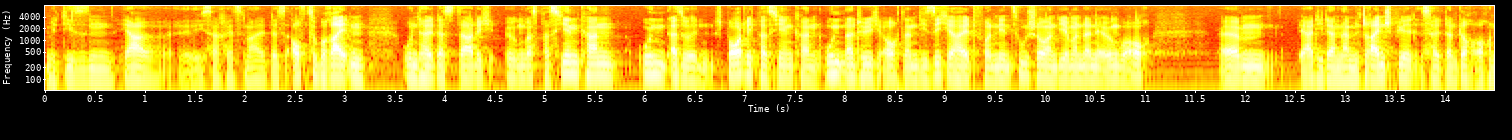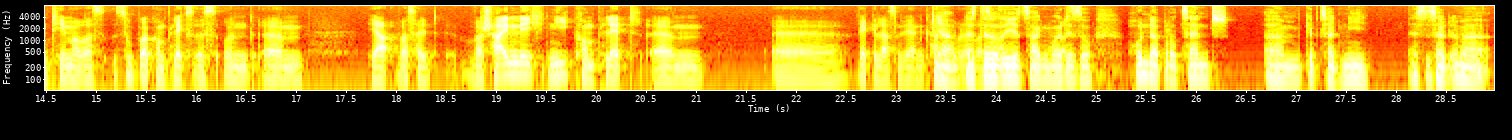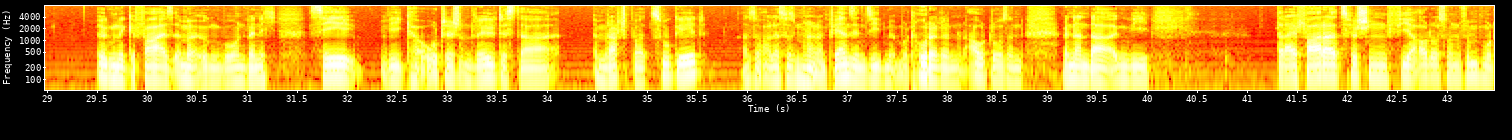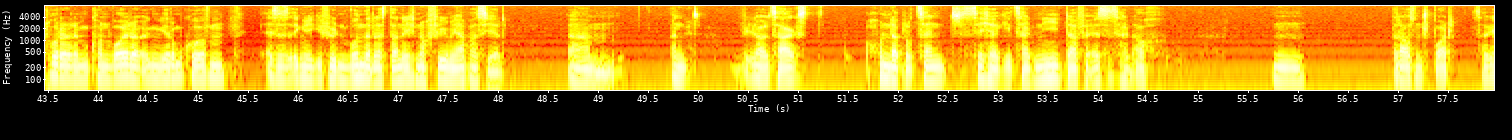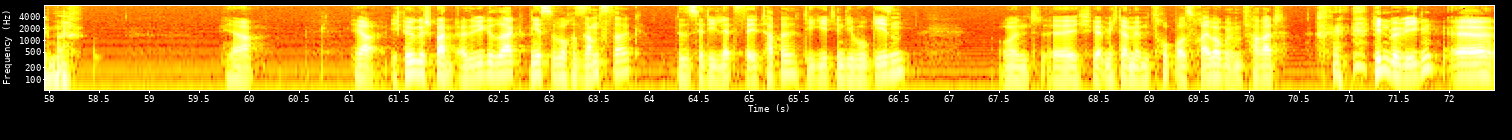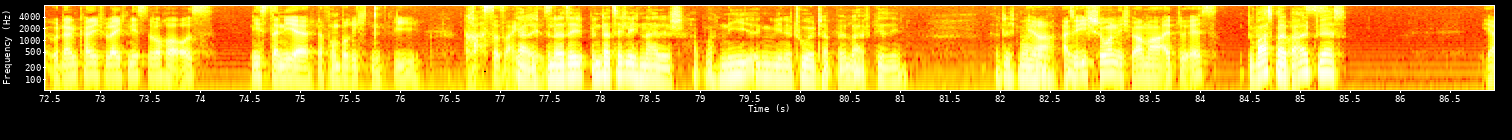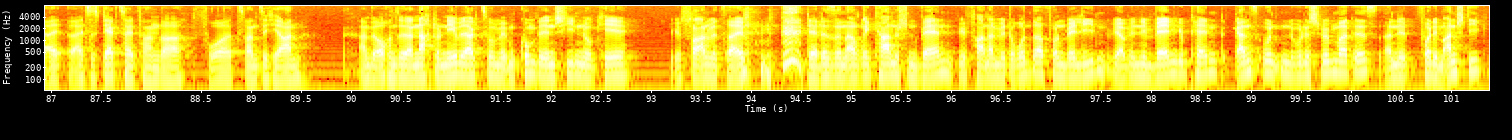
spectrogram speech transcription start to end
mit diesen, ja, ich sag jetzt mal, das aufzubereiten und halt, dass dadurch irgendwas passieren kann und also sportlich passieren kann und natürlich auch dann die Sicherheit von den Zuschauern, die man dann ja irgendwo auch, ähm, ja, die dann damit reinspielt, ist halt dann doch auch ein Thema, was super komplex ist und ähm, ja, was halt wahrscheinlich nie komplett ähm, äh, weggelassen werden kann. Ja, das, was, was ich jetzt sagen wollte, so 100 Prozent ähm, gibt es halt nie. Es ist halt immer, irgendeine Gefahr ist immer irgendwo. Und wenn ich sehe, wie chaotisch und wild es da im Radsport zugeht, also alles, was man halt am Fernsehen sieht mit Motorrädern und Autos und wenn dann da irgendwie drei Fahrer zwischen vier Autos und fünf Motorrädern im Konvoi da irgendwie rumkurven, ist es irgendwie gefühlt ein Wunder, dass da nicht noch viel mehr passiert. Ähm, und wie du halt sagst, 100% sicher geht es halt nie. Dafür ist es halt auch ein draußen Sport, sage ich mal. Ja. Ja, ich bin gespannt. Also wie gesagt, nächste Woche Samstag, das ist ja die letzte Etappe, die geht in die Vogesen. Und äh, ich werde mich da mit dem Trupp aus Freiburg mit dem Fahrrad hinbewegen. Äh, und dann kann ich vielleicht nächste Woche aus nächster Nähe davon berichten, wie krass das eigentlich Geil, ich bin Tatsächlich, bin tatsächlich neidisch. Habe noch nie irgendwie eine Tour-Etappe live gesehen. Hätte ich mal. Ja, also ich schon. Ich war mal Alp d'Huez. Du warst mal bei Alp d'Huez? Ja, als es Bergzeitfahren war, vor 20 Jahren, haben wir auch in so einer Nacht- und Nebelaktion mit einem Kumpel entschieden, okay, wir fahren mit seinem, der hatte so einen amerikanischen Van, wir fahren damit runter von Berlin. Wir haben in dem Van gepennt, ganz unten, wo das Schwimmbad ist, dem, vor dem Anstieg,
